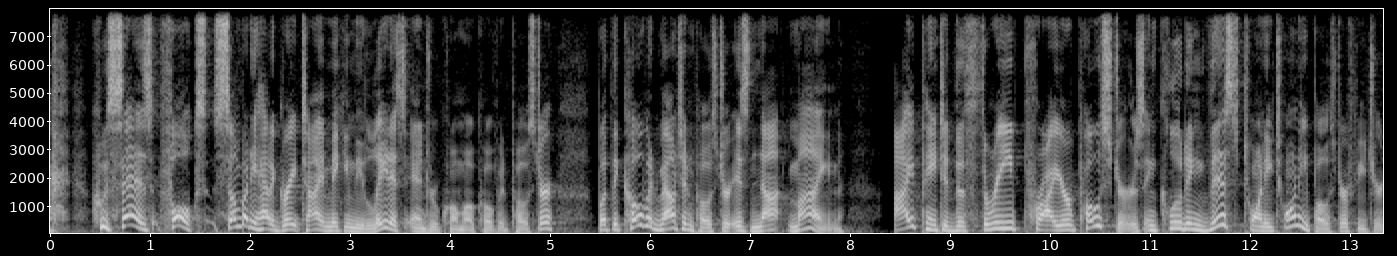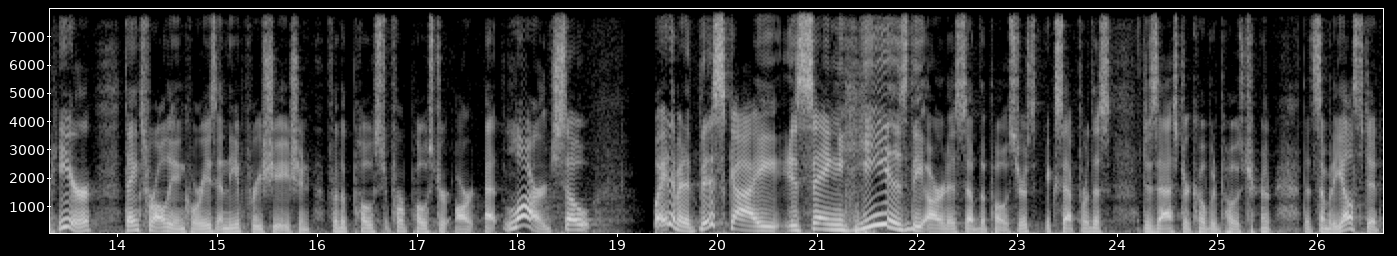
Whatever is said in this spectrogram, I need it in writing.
who says, folks, somebody had a great time making the latest Andrew Cuomo COVID poster, but the COVID mountain poster is not mine. I painted the three prior posters, including this 2020 poster featured here. Thanks for all the inquiries and the appreciation for the post for poster art at large. So, wait a minute. This guy is saying he is the artist of the posters, except for this disaster COVID poster that somebody else did.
